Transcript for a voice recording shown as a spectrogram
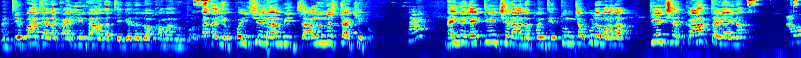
आणि ते पात्याला काही इंगा आला ते गेलं लोकांमाग पळत आता हे पैसे ना मी जाळूनच टाकीतो. काय? नाही नाही लय टेन्शन आलं पण ते तुमच्या पुढं मला टेन्शन काढता येईना अहो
